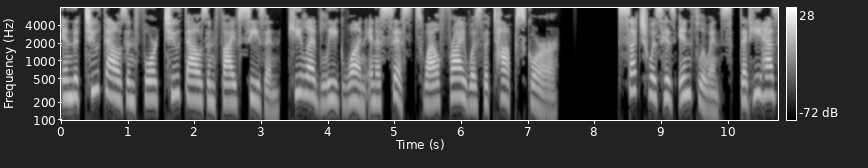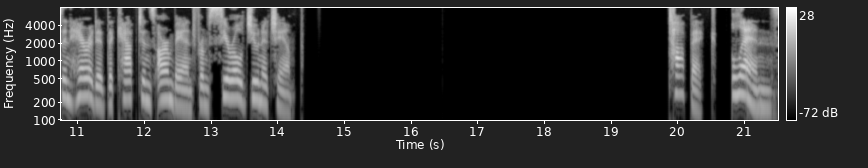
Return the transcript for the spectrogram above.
In the 2004-2005 season, he led League One in assists while Frei was the top scorer. Such was his influence, that he has inherited the captain's armband from Cyril Jeunechamp. Topic. Lens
